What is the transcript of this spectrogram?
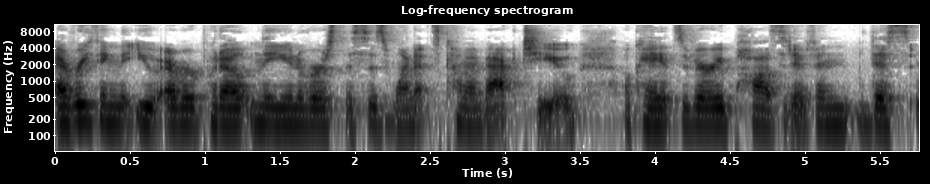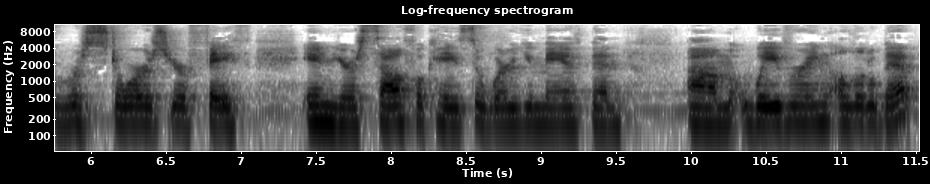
everything that you ever put out in the universe. This is when it's coming back to you. Okay. It's very positive and this restores your faith in yourself. Okay. So where you may have been, um, wavering a little bit,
